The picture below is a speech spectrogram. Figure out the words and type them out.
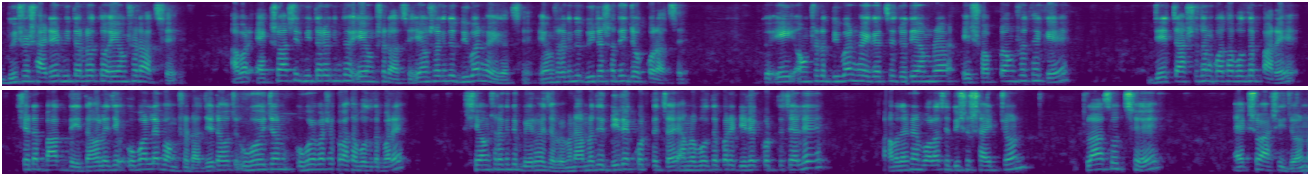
দুইশো ষাটের ভিতরে তো এই অংশটা আছে। আবার একশো আশির ভিতরে কিন্তু এই অংশটা আছে। এই অংশটা কিন্তু দুইবার হয়ে গেছে। এই অংশটা কিন্তু দুইটার সাথেই যোগ করা আছে। তো এই অংশটা দুইবার হয়ে গেছে যদি আমরা এই সবটা অংশ থেকে যে চারশো জন কথা বলতে পারে, সেটা বাদ দিই। তাহলে যে ওভারল্যাপ অংশটা, যেটা হচ্ছে উভয়জন উভয় ভাষায় কথা বলতে পারে সেই অংশটা কিন্তু বের হয়ে যাবে। মানে আমরা যদি ডিরেক্ট করতে চাই, আমরা বলতে পারি ডিরেক্ট করতে চাইলে আমাদের এখানে বলা আছে দুইশো ষাট জন প্লাস হচ্ছে একশো আশি জন।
